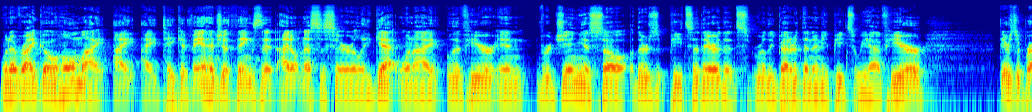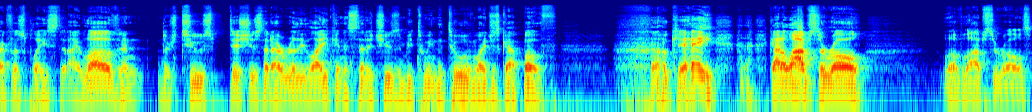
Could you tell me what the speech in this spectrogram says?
whenever I go home, I, I, I take advantage of things that I don't necessarily get when I live here in Virginia. So there's a pizza there that's really better than any pizza we have here. There's a breakfast place that I love, and there's two dishes that I really like. And instead of choosing between the two of them, I just got both. okay, got a lobster roll Love lobster rolls.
